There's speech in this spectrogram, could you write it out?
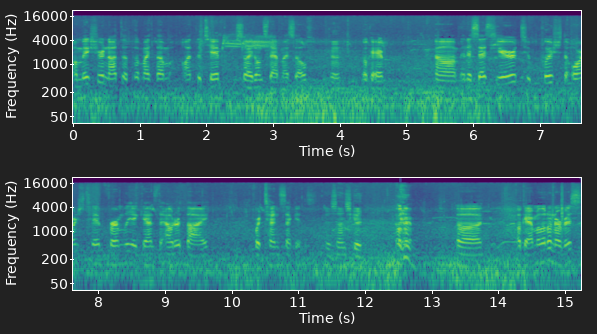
I'll make sure not to put my thumb at the tip so I don't stab myself. Okay. Okay. Um, and it says here to push the orange tip firmly against the outer thigh for 10 seconds. That sounds good. Okay. uh, okay, I'm a little nervous.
